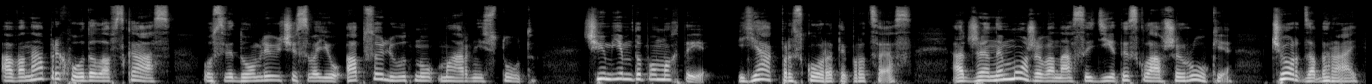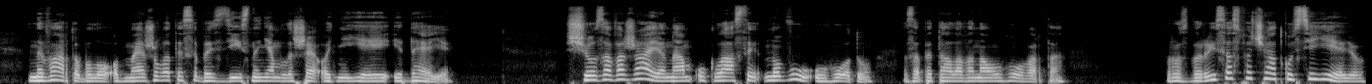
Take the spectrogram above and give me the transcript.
а вона приходила в сказ, усвідомлюючи свою абсолютну марність тут. Чим їм допомогти? Як прискорити процес? Адже не може вона сидіти, склавши руки. Чорт забирай, не варто було обмежувати себе здійсненням лише однієї ідеї. Що заважає нам укласти нову угоду? запитала вона у Говарта. Розберися спочатку з цією.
